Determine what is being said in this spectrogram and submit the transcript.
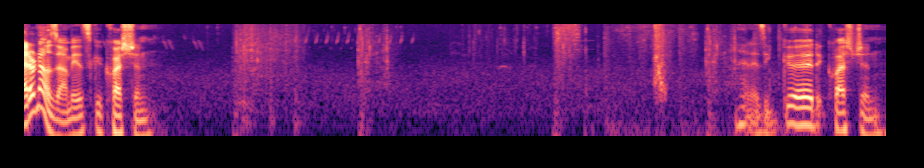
I don't know, zombie. That's a good question. That is a good question.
